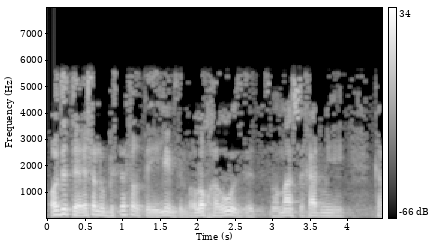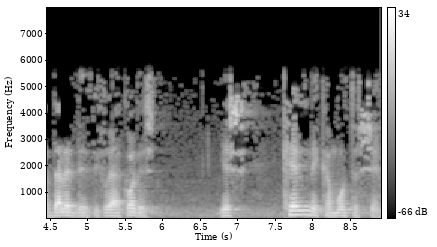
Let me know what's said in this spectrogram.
עוד יותר, יש לנו בספר תהילים, זה כבר לא חרוז, זה ממש אחד כ"ד ספרי הקודש, יש כל נקמות השם.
